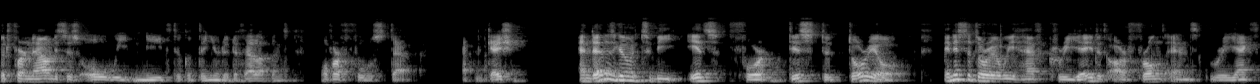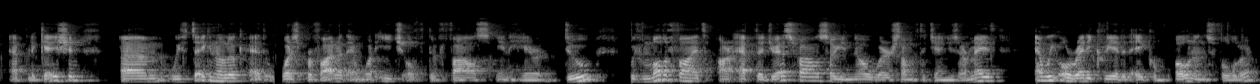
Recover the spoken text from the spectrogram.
but for now this is all we need to continue the development of our full stack application. And that is going to be it for this tutorial. In this tutorial, we have created our front-end React application. Um, we've taken a look at what is provided and what each of the files in here do. We've modified our app.js file so you know where some of the changes are made. And we already created a components folder.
